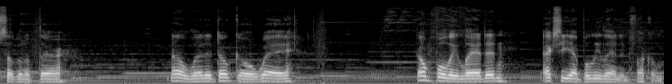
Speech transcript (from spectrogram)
There's something up there. No, Landon, don't go away. Don't bully Landon. Actually, yeah, bully Landon. Fuck him.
